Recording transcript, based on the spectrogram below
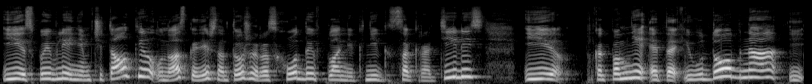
И с появлением читалки у нас, конечно, тоже расходы в плане книг сократились. И, как по мне, это и удобно, и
